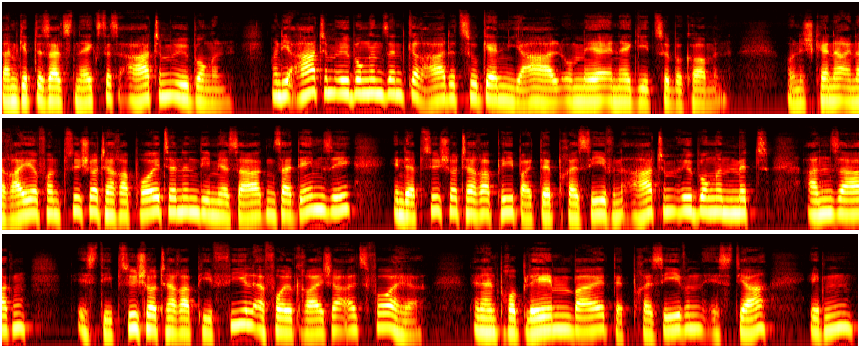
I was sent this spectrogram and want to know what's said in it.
Dann gibt es als nächstes Atemübungen. Und die Atemübungen sind geradezu genial, um mehr Energie zu bekommen. Und ich kenne eine Reihe von Psychotherapeutinnen, die mir sagen, seitdem sie in der Psychotherapie bei depressiven Atemübungen mit ansagen, ist die Psychotherapie viel erfolgreicher als vorher. Denn ein Problem bei Depressiven ist ja eben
